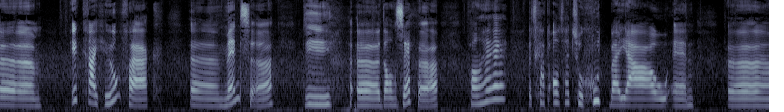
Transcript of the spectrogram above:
uh, ik krijg heel vaak uh, mensen die uh, dan zeggen van hé, het gaat altijd zo goed bij jou en uh,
